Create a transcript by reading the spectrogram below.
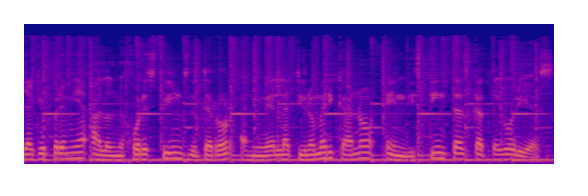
ya que premia a los mejores films de terror a nivel latinoamericano en distintas categorías.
